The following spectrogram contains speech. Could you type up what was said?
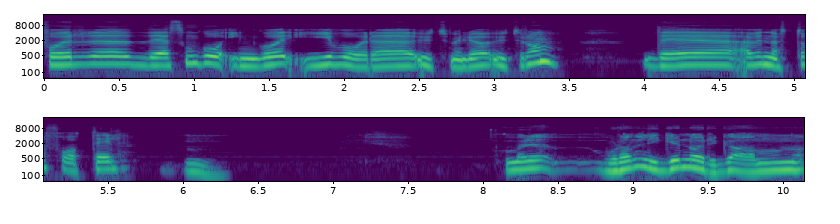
for, det som går, inngår i våre utemiljø og uterom, det er vi nødt til å få til. Mm. Hvordan ligger Norge an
